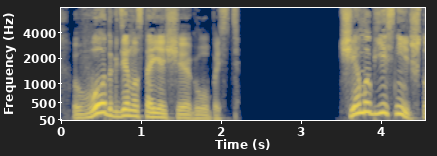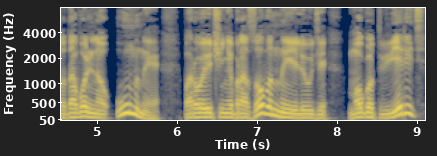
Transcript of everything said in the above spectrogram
– вот где настоящая глупость. Чем объяснить, что довольно умные, порой очень образованные люди могут верить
